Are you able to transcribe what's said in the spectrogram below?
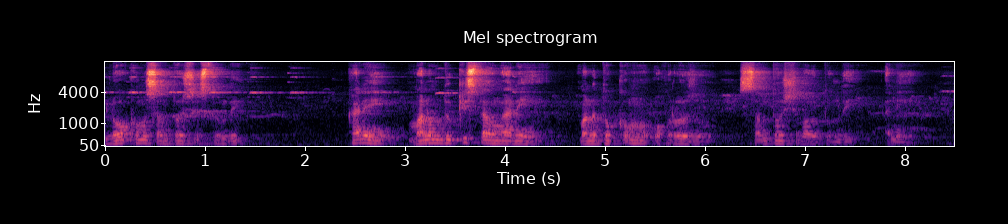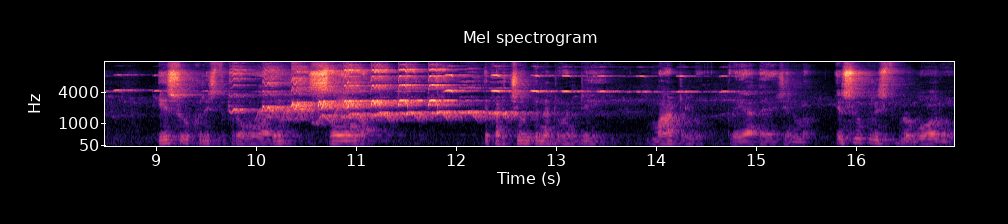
లోకము సంతోషిస్తుంది. కానీ మనం దుఃఖిస్తాం కానీ మన దుఃఖము ఒకరోజు సంతోషమవుతుంది అని యేసుక్రీస్తు ప్రభు వారు స్వయంగా ఇక్కడ చెబుతున్నటువంటి మాటలు ప్రియాదయ జన్మ. యేసుక్రీస్తు ప్రభువారు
